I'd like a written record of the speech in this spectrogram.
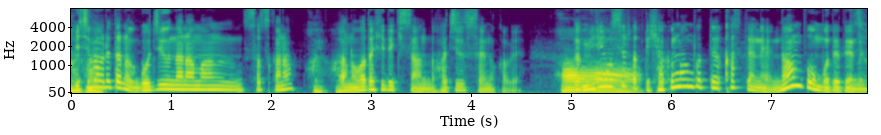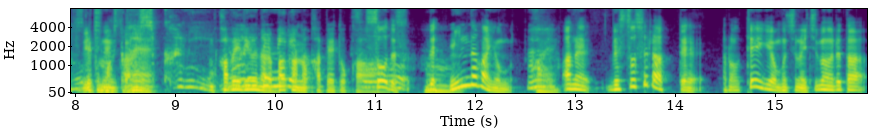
はい。一番売れたのが57万冊かな、はいはい。あの和田秀樹さんの80歳の壁。ミリオンセラーって100万部ってかつてね何本も出てるんです出よ。1年間てましたね確かに。壁で言うならバカの壁とか。そうです。で、うん。みんなが読む、はい。あのね、ベストセラーってあの定義はもちろん一番売れた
